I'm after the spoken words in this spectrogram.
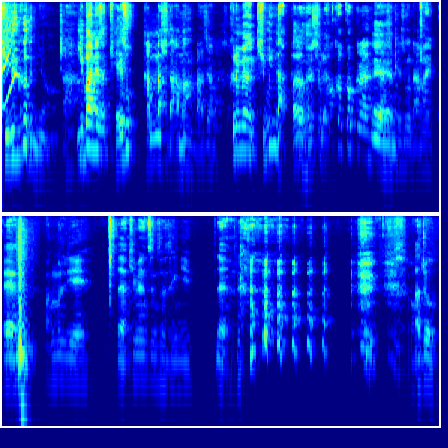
길거든요. 아. 입안에서 계속 단맛이 남아. 음, 맞아 맞아. 그러면 기분이 나빠요, 어, 좀 사실은. 꺼끌꺼끌한 예. 맛이 계속 남아 있고. 예. 막걸리의 네. 김현승 선생님. 네. 어. 아주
